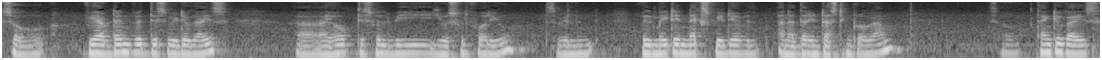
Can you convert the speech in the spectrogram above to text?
So we have done with this video guys. Uh, I hope this will be useful for you. So we'll we'll meet in next video with another interesting program. So thank you guys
